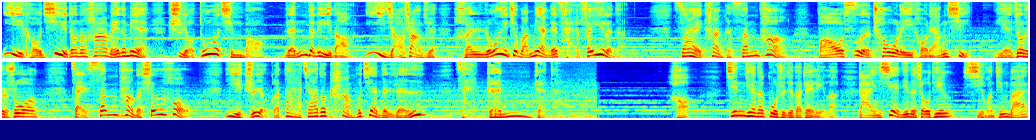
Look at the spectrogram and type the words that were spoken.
一口气都能哈没的面是有多轻薄？人的力道一脚上去，很容易就把面给踩飞了的。再看看三胖，宝四抽了一口凉气。也就是说，在三胖的身后，一直有个大家都看不见的人在跟着他。好。今天的故事就到这里了，感谢您的收听。喜欢听白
